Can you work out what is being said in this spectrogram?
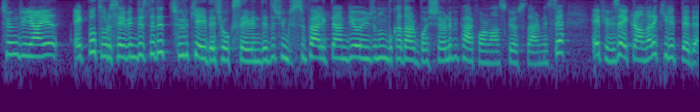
tüm dünyayı Ekvator'u sevindirse de Türkiye'yi de çok sevindirdi. Çünkü Süper Lig'den bir oyuncunun bu kadar başarılı bir performans göstermesi hepimizi ekranlara kilitledi.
